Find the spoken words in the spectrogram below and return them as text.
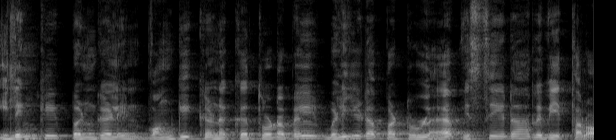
இலங்கை பெண்களின் வங்கிக் கணக்கு தொடர்பில் வெளியிடப்பட்டுள்ள விசேட அறிவித்தல்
